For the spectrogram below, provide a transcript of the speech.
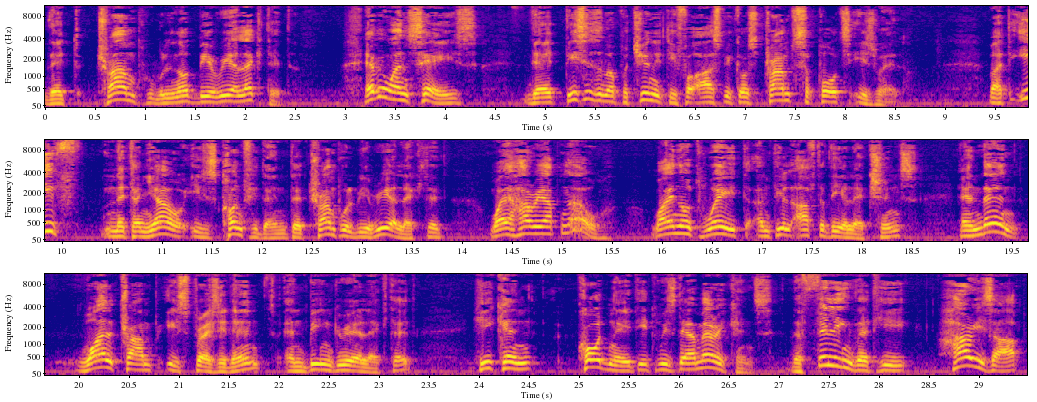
that Trump will not be re-elected. Everyone says that this is an opportunity for us because Trump supports Israel. But if Netanyahu is confident that Trump will be re-elected, why hurry up now? Why not wait until after the elections and then while Trump is president and being re-elected, he can coordinate it with the Americans. The feeling that he hurries up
